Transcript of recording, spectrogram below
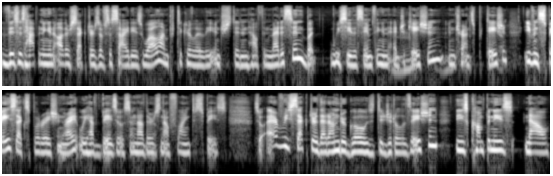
this is happening in other sectors of society as well. I'm particularly interested in health and medicine, but we see the same thing in mm-hmm. education, in transportation, even space exploration, right? We have Bezos and others now flying to space. So every sector that undergoes digitalization, these companies now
